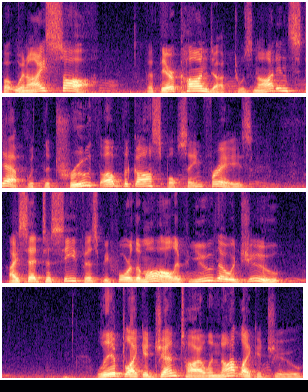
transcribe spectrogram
But when I saw that their conduct was not in step with the truth of the gospel, same phrase, I said to Cephas before them all, If you, though a Jew, lived like a Gentile and not like a Jew,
